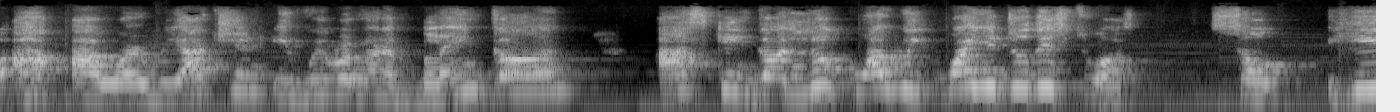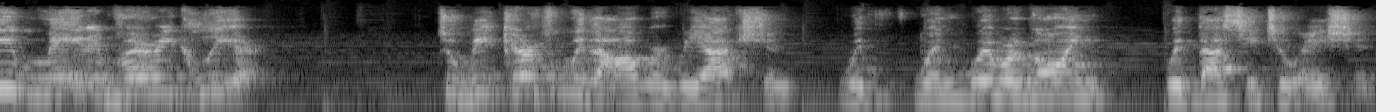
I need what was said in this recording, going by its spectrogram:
our reaction if we were going to blame God, asking God, look, why we why you do this to us? So he made it very clear to be careful with our reaction with when we were going with that situation.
